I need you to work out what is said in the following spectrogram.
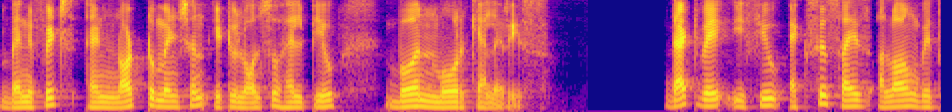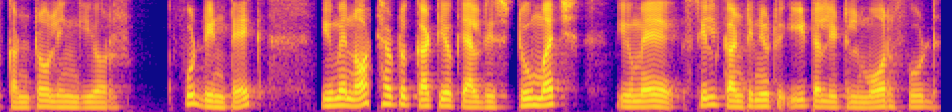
benefits and not to mention it will also help you burn more calories. That way if you exercise along with controlling your food intake, you may not have to cut your calories too much. You may still continue to eat a little more food,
